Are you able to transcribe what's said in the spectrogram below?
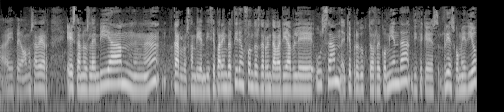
Ahí, pero vamos a ver. Esta nos la envía mm, eh, Carlos también. Dice, para invertir en fondos de renta variable USA, ¿qué productos recomienda? Dice que es riesgo medio.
